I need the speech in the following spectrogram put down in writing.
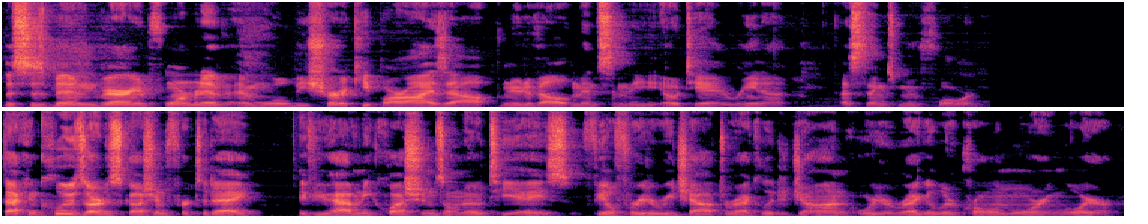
This has been very informative, and we'll be sure to keep our eyes out for new developments in the OTA arena as things move forward. That concludes our discussion for today. If you have any questions on OTAs, feel free to reach out directly to John or your regular Crowell and Moring lawyer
